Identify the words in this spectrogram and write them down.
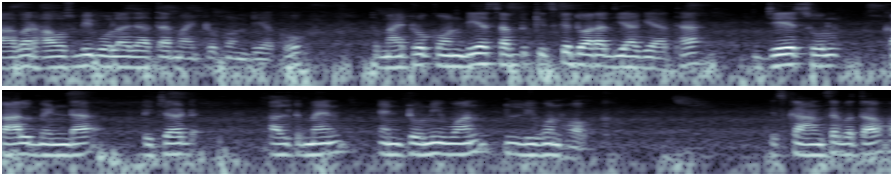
पावर हाउस भी बोला जाता है माइट्रोकॉन्ड्रिया को। तो माइट्रोकॉन्ड्रिया शब्द किसके द्वारा दिया गया था? जे सुल, Karl Benda Richard Altmann, Antonie van Leeuwenhoek इसका आंसर बताओ।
